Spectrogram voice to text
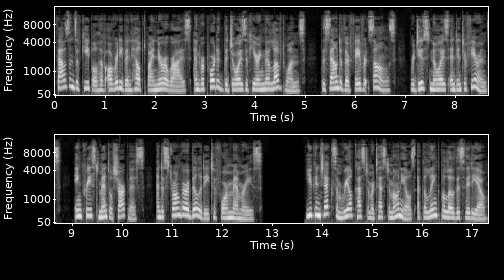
Thousands of people have already been helped by NeuroRise and reported the joys of hearing their loved ones, the sound of their favorite songs, reduced noise and interference, increased mental sharpness, and a stronger ability to form memories. You can check some real customer testimonials at the link below this video.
